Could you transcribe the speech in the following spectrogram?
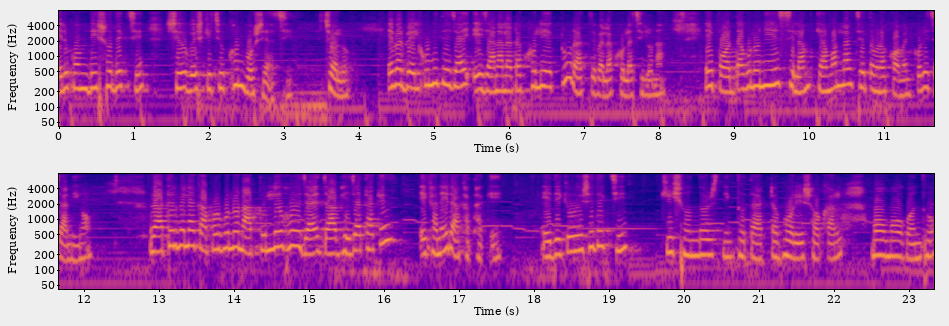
এরকম দৃশ্য দেখছে, সেও বেশ কিছুক্ষণ বসে আছে। চলো, এবার বেলকনিতে যাই। এই জানালাটা খুলি একটু রাত্রেবেলা খোলা ছিল না। এই পর্দাগুলো নিয়ে এসেছিলাম। কেমন লাগছে তোমরা কমেন্ট করে জানিও। রাতের বেলা কাপড়গুলো না তুললেও হয়ে যায়, যা ভেজা থাকে, এখানেই রাখা থাকে। এদিকেও এসে দেখছি কি সুন্দর স্নিগ্ধতা একটা ভোরের সকাল। মৌ মৌ গন্ধ।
